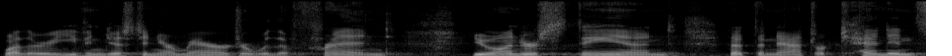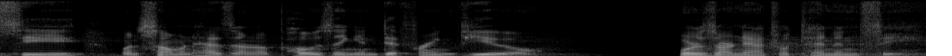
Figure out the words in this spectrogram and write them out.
whether even just in your marriage or with a friend, you understand that the natural tendency when someone has an opposing and differing view, what is our natural tendency?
